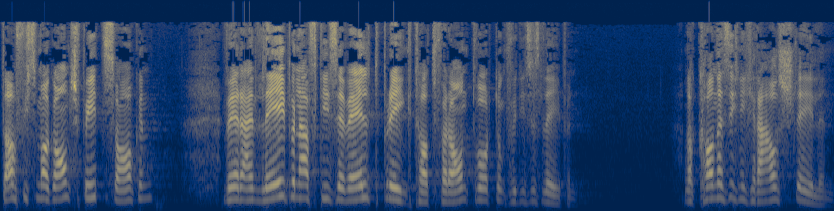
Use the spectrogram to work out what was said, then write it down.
Darf ich es mal ganz spitz sagen? Wer ein Leben auf diese Welt bringt, hat Verantwortung für dieses Leben. Da kann er sich nicht rausstehlen.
